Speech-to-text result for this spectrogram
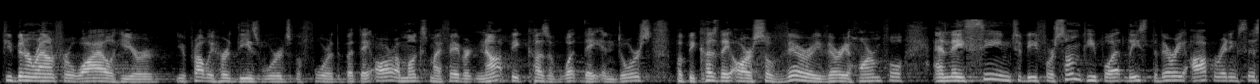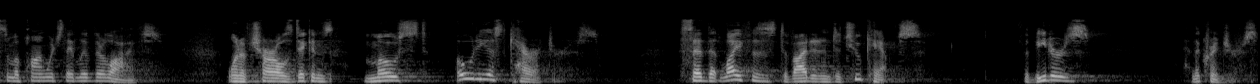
If you've been around for a while here, you've probably heard these words before, but they are amongst my favorite, not because of what they endorse, but because they are so very, very harmful, and they seem to be, for some people at least, the very operating system upon which they live their lives. One of Charles Dickens' most odious characters said that life is divided into two camps, the beaters and the cringers.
